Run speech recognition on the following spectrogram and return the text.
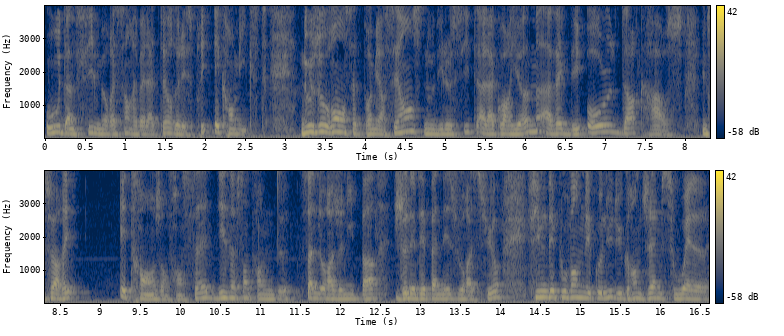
ou d'un film récent révélateur de l'esprit écran mixte. Nous aurons cette première séance, nous dit le site, à l'aquarium avec des Old Dark House, une soirée étrange en français, 1932. Ça ne nous rajeunit pas, je n'étais pas né, je vous rassure. Film d'épouvante méconnu du grand James Well.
